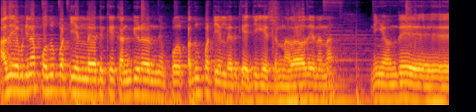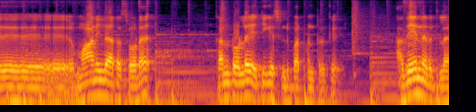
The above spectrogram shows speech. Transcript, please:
அது எப்படின்னா பொதுப்பட்டியலில் இருக்குது கன்க்யூரன் பொதுப்பட்டியலில் இருக்குது எஜுகேஷன் அதாவது என்னென்னா நீங்கள் வந்து மாநில அரசோட கண்ட்ரோலில் எஜுகேஷன் டிபார்ட்மெண்ட் இருக்குது அதே நேரத்தில்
